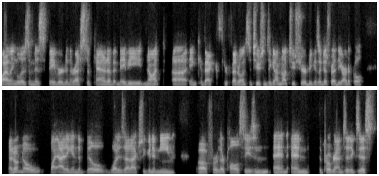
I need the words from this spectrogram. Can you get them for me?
bilingualism is favored in the rest of Canada, but maybe not uh, in Quebec through federal institutions. Again, I'm not too sure because I just read the article. I don't know by adding in the bill what is that actually going to mean uh, for their policies and and and the programs that exist.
